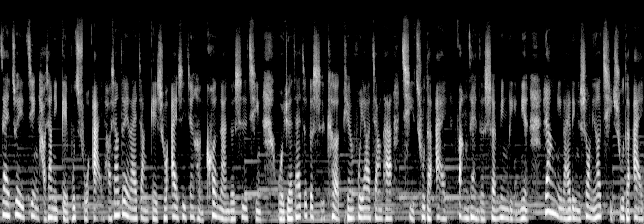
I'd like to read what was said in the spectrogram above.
在最近，好像你给不出爱，好像对你来讲，给出爱是一件很困难的事情。我觉得在这个时刻，天父要将他起初的爱放在你的生命里面，让你来领受你那起初的爱，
